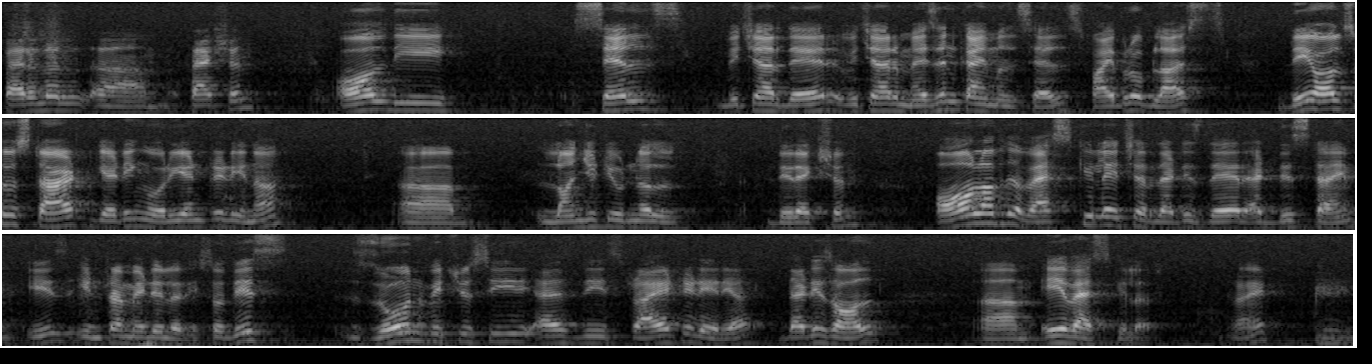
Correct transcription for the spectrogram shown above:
parallel um, fashion. All the cells which are there, which are mesenchymal cells, fibroblasts, they also start getting oriented in a uh, longitudinal direction. All of the vasculature that is there at this time is intramedullary. So this zone which you see as the striated area, that is all um, avascular, right?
